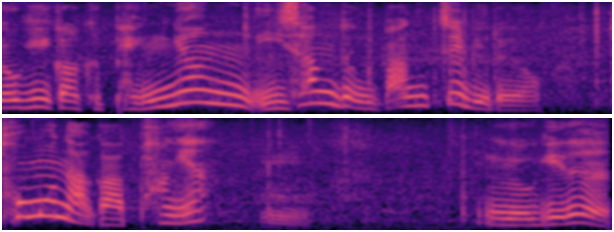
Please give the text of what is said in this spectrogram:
여기가 그 100년 이상 된 빵집이래요. 토모나가 팡야? 응. 여기는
